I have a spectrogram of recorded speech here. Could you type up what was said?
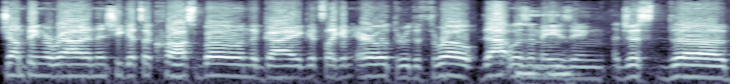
jumping around and then she gets a crossbow and the guy gets like an arrow through the throat. That was Mhm. amazing. Just the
